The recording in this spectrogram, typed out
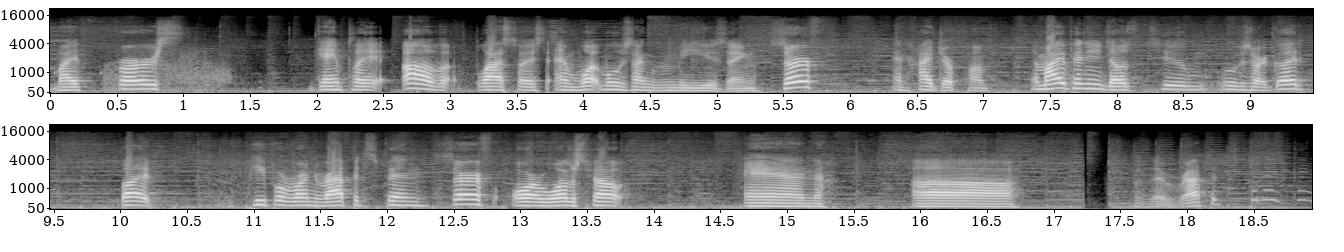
my first gameplay of Blastoise and what moves I'm going to be using. Surf and Hydro Pump. In my opinion, those two moves are good, but people run Rapid Spin, Surf, or Water Spout, and, uh, was it Rapid Spin, I think?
